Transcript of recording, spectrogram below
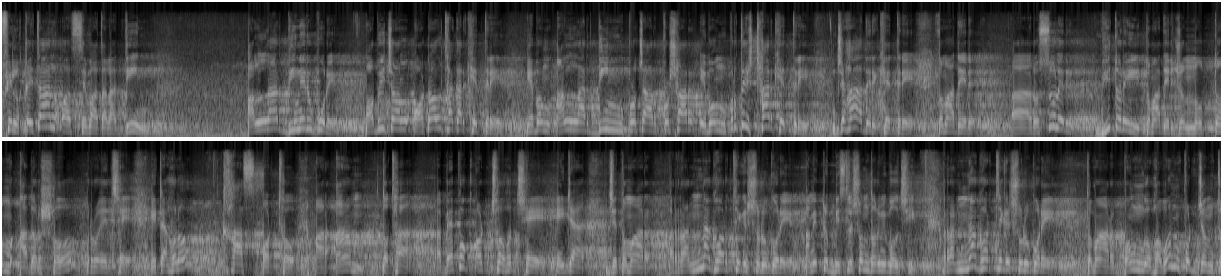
ফিল কেতাল ও সেবাতালা দিন। আল্লাহর দিনের উপরে অবিচল, অটল থাকার ক্ষেত্রে এবং আল্লাহর দিন প্রচার, প্রসার এবং প্রতিষ্ঠার ক্ষেত্রে, জেহাদের ক্ষেত্রে তোমাদের রসুলের ভিতরেই তোমাদের জন্য উত্তম আদর্শ রয়েছে। এটা হলো খাস অর্থ। আর আম তথা ব্যাপক অর্থ হচ্ছে এইটা যে তোমার রান্নাঘর থেকে শুরু করে, আমি একটু বিশ্লেষণ ধর্মী বলছি, রান্নাঘর থেকে শুরু করে তোমার বঙ্গভবন পর্যন্ত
